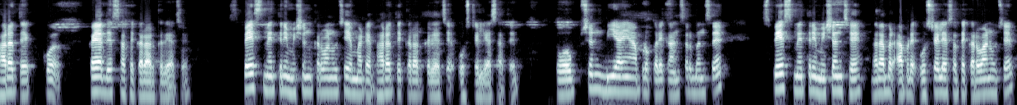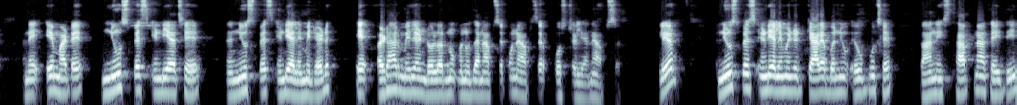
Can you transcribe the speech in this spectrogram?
ભારતે કયા દેશ સાથે કરાર કર્યા છે? સ્પેસ મૈત્રી મિશન કરવાનું છે એ માટે ભારતે કરાર કર્યા છે ઓસ્ટ્રેલિયા સાથે. તો ઓપ્શન બી અહીંયા આપણો કરેક્ટ આન્સર બનશે. સ્પેસ મૈત્રી મિશન છે, બરાબર, આપણે ઓસ્ટ્રેલિયા સાથે કરવાનું છે અને એ માટે ન્યૂ સ્પેસ ઇન્ડિયા છે, ન્યૂ સ્પેસ ઇન્ડિયા લિમિટેડ એ અઢાર મિલિયન ડોલરનું અનુદાન આપશે, કોને આપશે? ઓસ્ટ્રેલિયાને આપશે. Clear? New space India limited ક્યારે બન્યું એવું પૂછે? તો આની સ્થાપના થઈ હતી,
